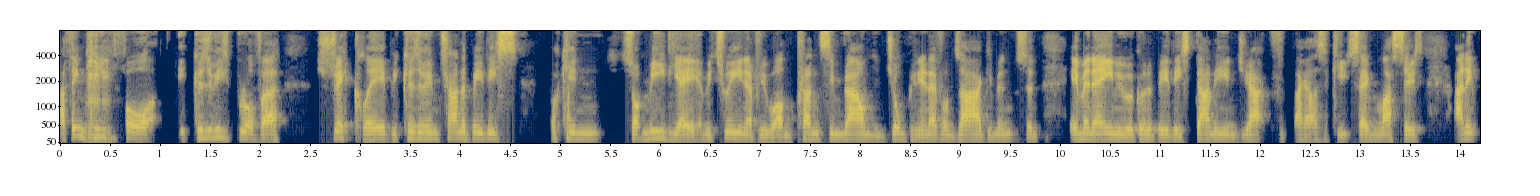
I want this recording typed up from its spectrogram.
I think mm-hmm. he thought because of his brother strictly because of him trying to be this fucking sort of mediator between everyone, prancing round and jumping in everyone's arguments. And him and Amy were going to be this Dani and Jack, like as I keep saying last series. And it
